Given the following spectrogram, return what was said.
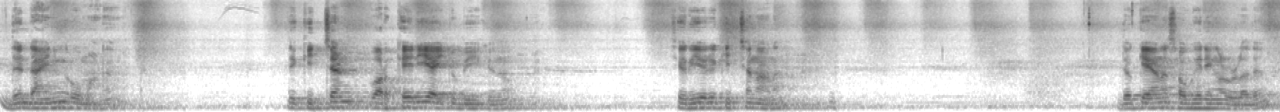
ഇത് ഡൈനിങ് റൂമാണ്. ഇത് കിച്ചൺ വർക്ക് ഏരിയ ആയിട്ട് ഉപയോഗിക്കുന്നു. ചെറിയൊരു കിച്ചണാണ്. ഇതൊക്കെയാണ് സൗകര്യങ്ങളുള്ളത്.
